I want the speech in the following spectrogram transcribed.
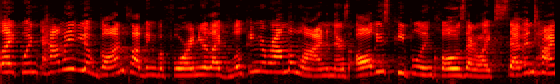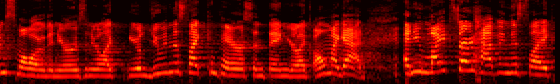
like when how many of you have gone clubbing before and you're like looking around the line and there's all these people in clothes that are like seven times smaller than yours and you're like you're doing this like comparison thing, you're like, "Oh my god." And you might start having this like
